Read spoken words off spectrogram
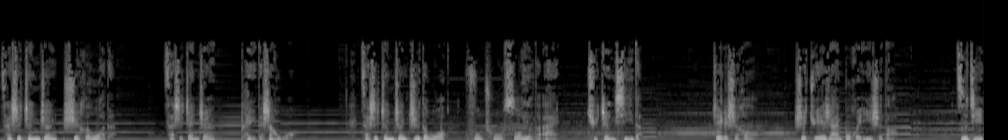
才是真正适合我的，才是真正配得上我，才是真正值得我付出所有的爱去珍惜的。这个时候，是决然不会意识到，自己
